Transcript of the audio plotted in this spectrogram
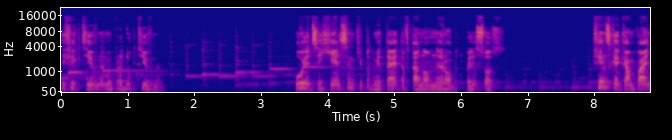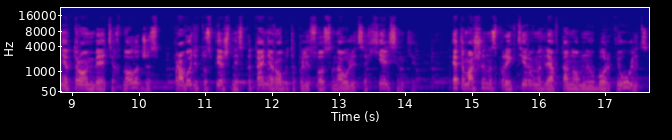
эффективным и продуктивным. Улицы Хельсинки подметает автономный робот-пылесос. Финская компания Trombia Technologies проводит успешные испытания робота-пылесоса на улицах Хельсинки. Эта машина спроектирована для автономной уборки улиц.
